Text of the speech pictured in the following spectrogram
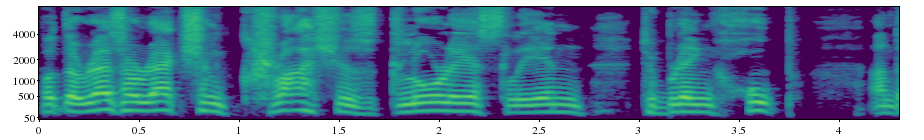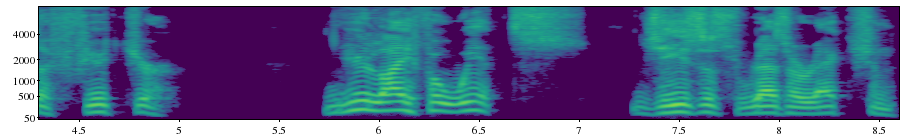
But the resurrection crashes gloriously in to bring hope and a future. New life awaits. Jesus' resurrection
